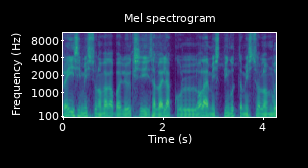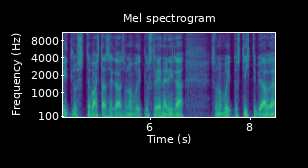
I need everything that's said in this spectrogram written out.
reisimist, sul on väga palju üksi seal väljakul olemist, pingutamist, sul on võitlust vastasega, sul on võitlust treeneriga, sul on võitlust tihtipeale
